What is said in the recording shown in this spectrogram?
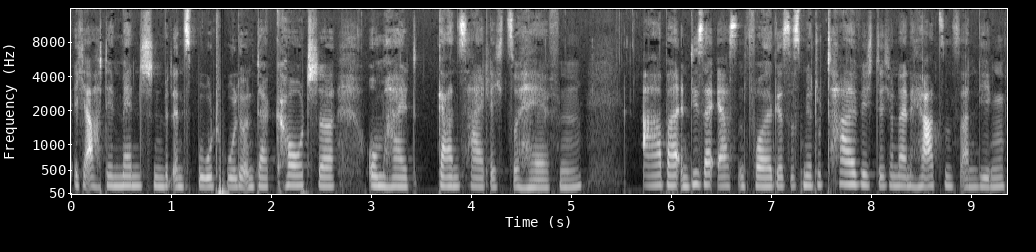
ich auch den Menschen mit ins Boot hole und da coache, um halt ganzheitlich zu helfen. Aber in dieser ersten Folge ist es mir total wichtig und ein Herzensanliegen,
